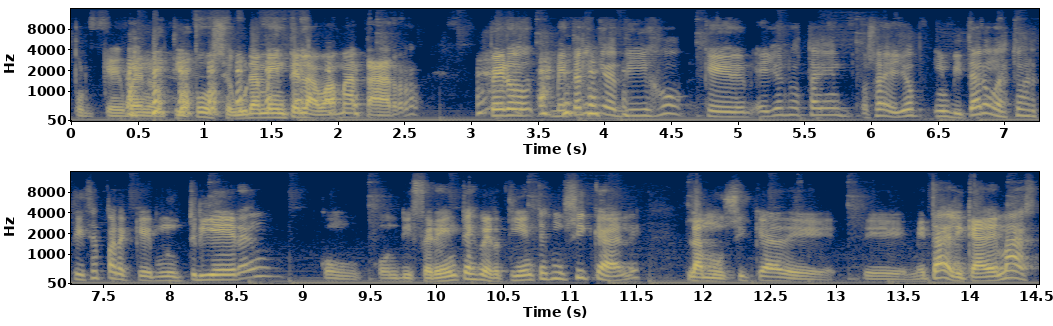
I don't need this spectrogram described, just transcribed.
porque, bueno, el tipo seguramente la va a matar. Pero Metallica dijo que ellos no estaban, o sea, ellos invitaron a estos artistas para que nutrieran con, con diferentes vertientes musicales la música de, de Metallica. Además,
